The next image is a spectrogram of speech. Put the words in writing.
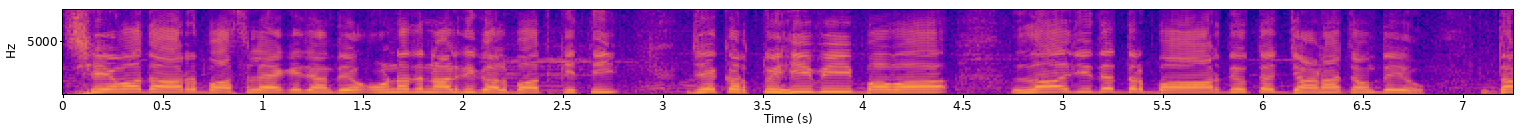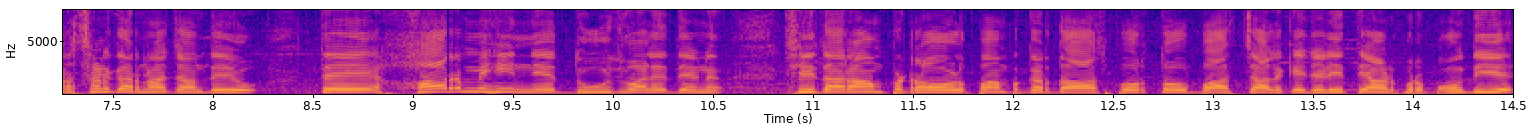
ਸੇਵਾਦਾਰ ਬੱਸ ਲੈ ਕੇ ਜਾਂਦੇ ਉਹਨਾਂ ਦੇ ਨਾਲ ਵੀ ਗੱਲਬਾਤ ਕੀਤੀ। ਜੇਕਰ ਤੁਸੀਂ ਵੀ ਬਾਬਾ ਲਾਲ ਜੀ ਦੇ ਦਰਬਾਰ ਦੇ ਉੱਤੇ ਜਾਣਾ ਚਾਹੁੰਦੇ ਹੋ, ਦਰਸ਼ਨ ਕਰਨਾ ਚਾਹੁੰਦੇ ਹੋ, ਤੇ ਹਰ ਮਹੀਨੇ ਦੂਜ ਵਾਲੇ ਦਿਨ ਸੀਤਾਰਾਮ ਪੈਟਰੋਲ ਪੰਪ ਗੁਰਦਾਸਪੁਰ ਤੋਂ ਬੱਸ ਚੱਲ ਕੇ ਜਿਹੜੀ ਧਿਆਨਪੁਰ ਪਹੁੰਚਦੀ ਹੈ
